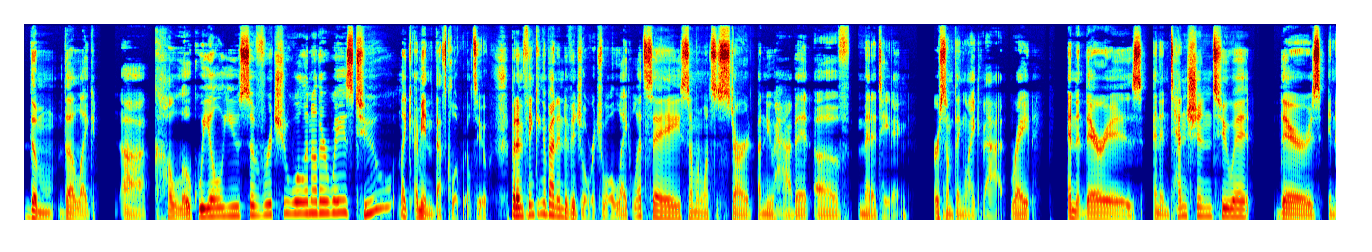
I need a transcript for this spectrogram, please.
the the like uh colloquial use of ritual in other ways too. Like i mean that's colloquial too but i'm thinking about individual ritual. Like let's say someone wants to start a new habit of meditating or something like that right and there is an intention to it there's an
